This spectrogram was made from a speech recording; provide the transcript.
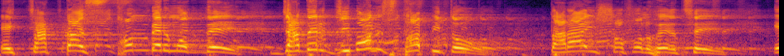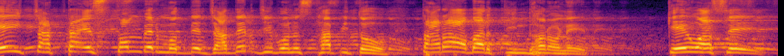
এই চারটা স্তম্ভের মধ্যে যাদের জীবন স্থাপিত, তারাই সফল হয়েছে। এই চারটা স্তম্ভের মধ্যে যাদের জীবন স্থাপিত, তারা আবার তিন ধরনের। কেউ আছে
